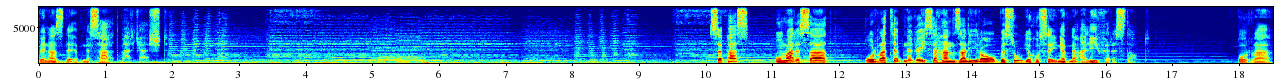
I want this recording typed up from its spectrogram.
به نزد ابن سعد برگشت. سپس عمر سعد قررت ابن قیس هنزلی را به سوی حسین ابن علی فرستاد. قره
